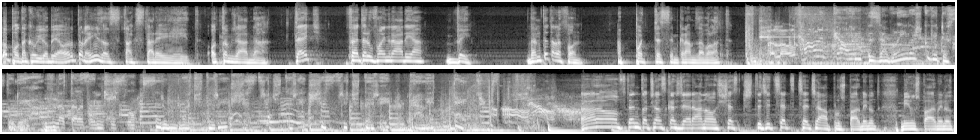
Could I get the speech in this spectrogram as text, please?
No po takové době, ono to není zas tak starý hit, o tom žádná. Teď, Féteru Fine Rádia, vy. Vemte telefon a pojďte sem k nám zavolat. Zavolej Vaškovi do studia. Na telefonní číslo. 724 634 634 právě teď. V tento čas každé ráno 6.40 cca plus pár minut, minus pár minut.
